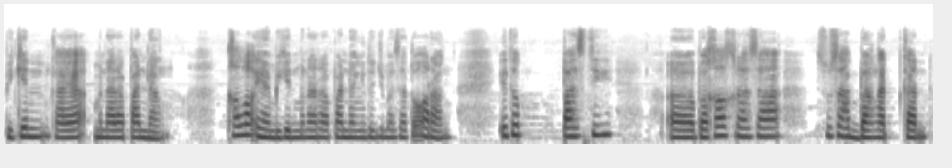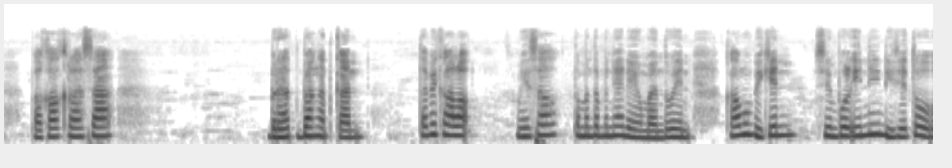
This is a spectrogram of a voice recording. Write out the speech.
bikin kayak menara pandang, kalau yang bikin menara pandang itu cuma satu orang, itu pasti uh, bakal kerasa susah banget kan, bakal kerasa berat banget kan? Tapi kalau misal teman-temannya ada yang bantuin kamu bikin simpul ini di situ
